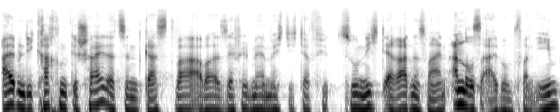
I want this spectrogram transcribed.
Alben, die krachend gescheitert sind, Gast war, aber sehr viel mehr möchte ich dazu nicht erraten. Es war ein anderes Album von ihm.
